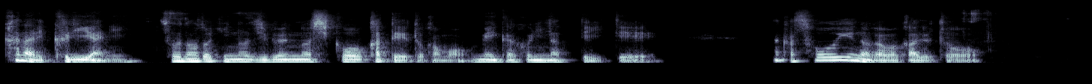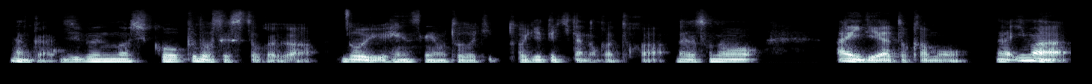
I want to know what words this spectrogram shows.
かなりクリアに、その時の自分の思考過程とかも明確になっていて、なんかそういうのが分かると、なんか自分の思考プロセスとかがどういう変遷を届き遂げてきたのかとか、なんかそのアイデアとかも、今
